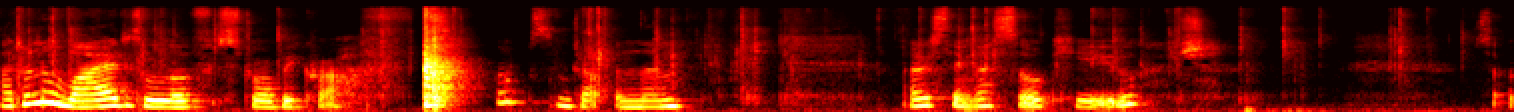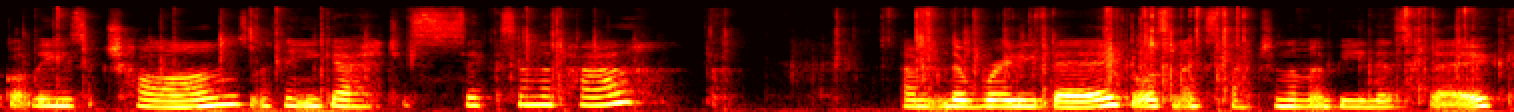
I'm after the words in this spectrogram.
I don't know why I just love strawberry craft. Oops, I'm dropping them. I just think they're so cute. So I've got these charms. I think you get six in the pack. Um, they're really big. I wasn't expecting them to be this big.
